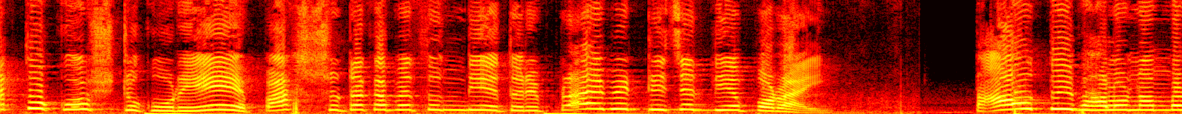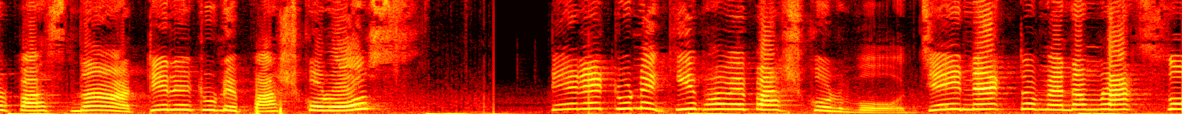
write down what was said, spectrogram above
এত কষ্ট করে পাঁচশো টাকা বেতন দিয়ে তোরে প্রাইভেট টিচার দিয়ে পড়াই। তাও তুই ভালো নাম্বার পাস না। টেনে টুনে পাস করস। টেনে টুনে কীভাবে পাস করব? যেই না একটা ম্যাডাম রাখছো,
